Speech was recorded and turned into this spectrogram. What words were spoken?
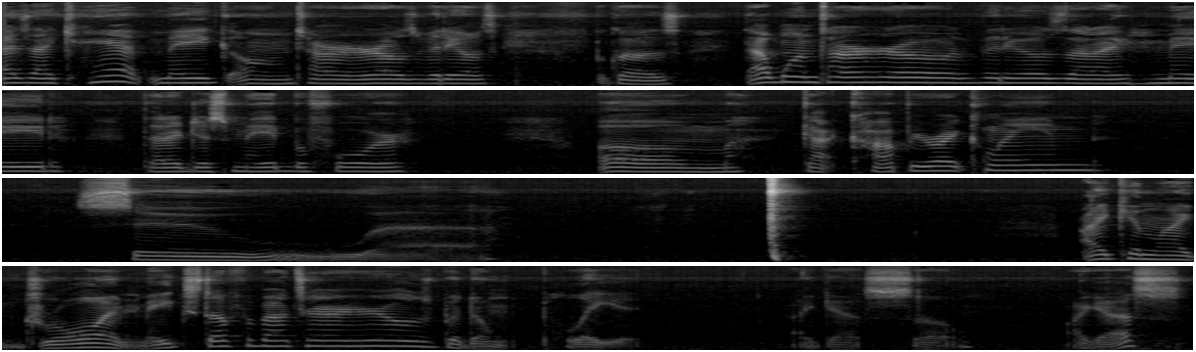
Guys, I can't make um Tower Heroes videos because that one Tower Hero videos that I made that I just made before um got copyright claimed. So uh, I can like draw and make stuff about Tower Heroes, but don't play it. I guess so. I guess.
